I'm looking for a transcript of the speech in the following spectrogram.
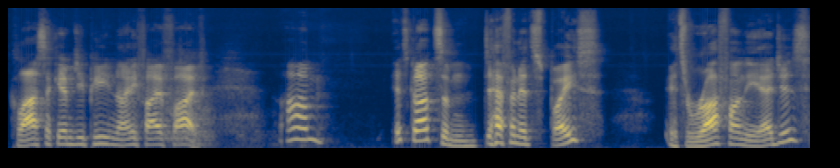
Classic MGP 95.5. Um, it's got some definite spice. It's rough on the edges.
